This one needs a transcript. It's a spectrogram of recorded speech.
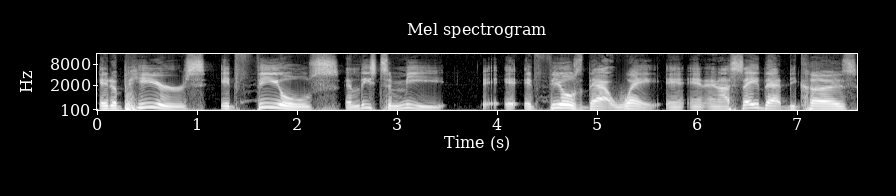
it appears, it feels, at least to me, it, it feels that way, and, and and I say that because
